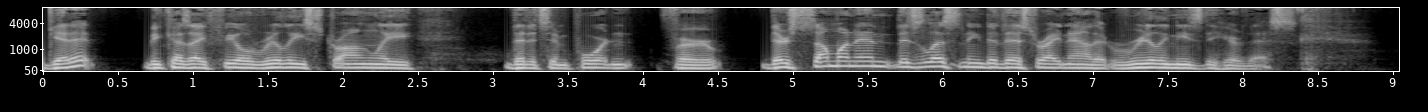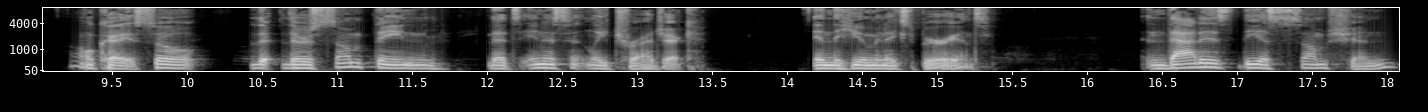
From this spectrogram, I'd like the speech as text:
get it because I feel really strongly that it's important for there's someone in that's listening to this right now that really needs to hear this. Okay, so th- there's something that's innocently tragic in the human experience. And that is the assumption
